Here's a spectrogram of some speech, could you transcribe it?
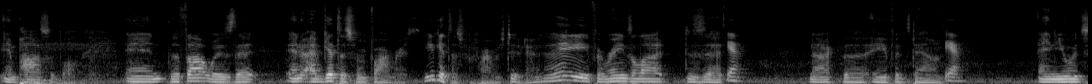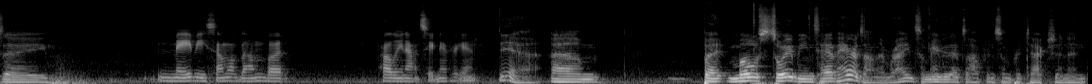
impossible. And the thought was that, and I get this from farmers. You get this from farmers too. don't you? Hey, if it rains a lot, does that Yeah. knock the aphids down? Yeah. And you would say, Maybe some of them, but probably not significant. yeah. Um, but most soybeans have hairs on them, right? So maybe that's offering some protection. And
